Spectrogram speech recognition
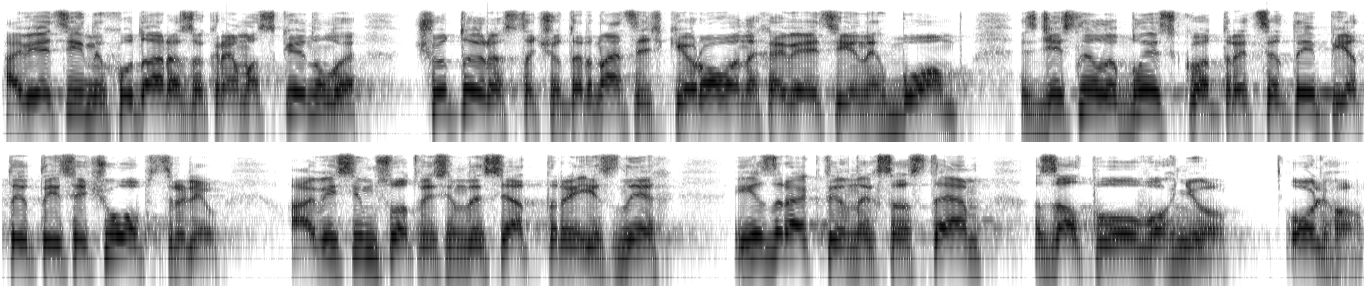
авіаційних удари. Зокрема, скинули 414 керованих авіаційних бомб. Здійснили близько 35 тисяч обстрілів. А 883 із них із реактивних систем залпового вогню. Ольго.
